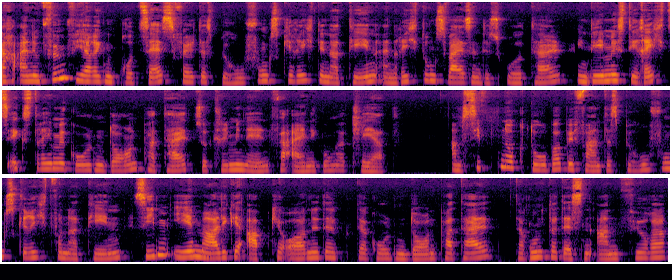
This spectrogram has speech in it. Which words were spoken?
Nach einem fünfjährigen Prozess fällt das Berufungsgericht in Athen ein richtungsweisendes Urteil, in dem es die rechtsextreme Golden Dawn Partei zur kriminellen Vereinigung erklärt. Am 7. Oktober befand das Berufungsgericht von Athen sieben ehemalige Abgeordnete der Golden Dawn Partei, darunter dessen Anführer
